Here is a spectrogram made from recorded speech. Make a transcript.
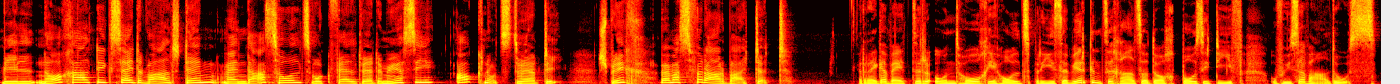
Weil nachhaltig sei der Wald dann, wenn das Holz, das gefällt werden müsse, auch genutzt werde. Sprich, wenn man es verarbeitet. Regenwetter und hohe Holzpreise wirken sich also doch positiv auf unseren Wald aus.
